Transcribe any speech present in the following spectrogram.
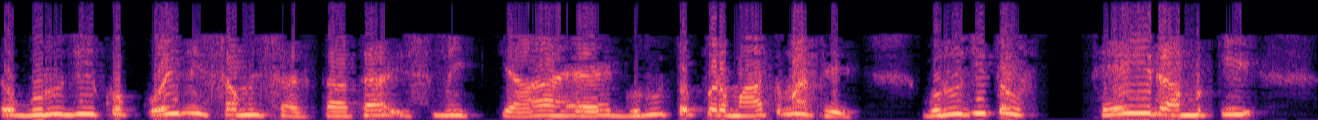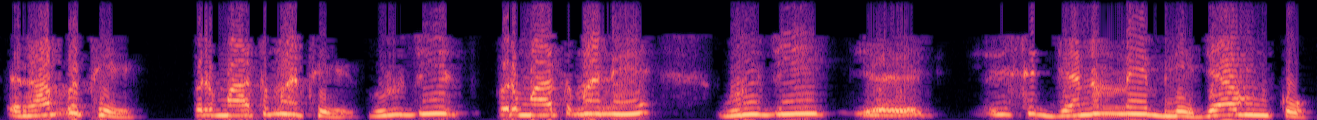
तो गुरु जी को कोई नहीं समझ सकता था, इसमें क्या है? गुरु तो परमात्मा थे। गुरु जी तो थे ही रब की, रब थे, परमात्मा थे। गुरु जी परमात्मा ने गुरु जी इस जन्म में भेजा उनको।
